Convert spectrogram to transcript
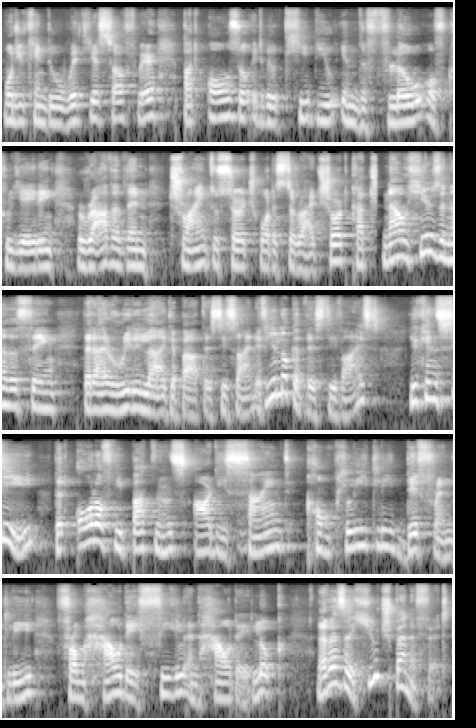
what you can do with your software, but also it will keep you in the flow of creating rather than trying to search what is the right shortcut. Now here's another thing that I really like about this design. If you look at this device, you can see that all of the buttons are designed completely differently from how they feel and how they look. Now that's a huge benefit.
